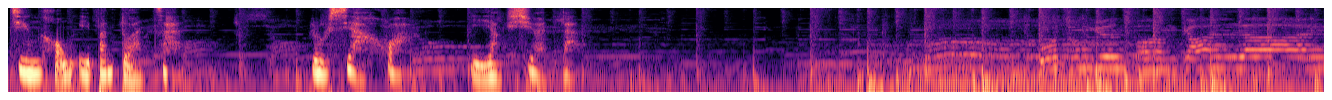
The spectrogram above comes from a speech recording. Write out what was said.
惊鸿一般短暂，如夏花一样绚烂。远方赶来，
